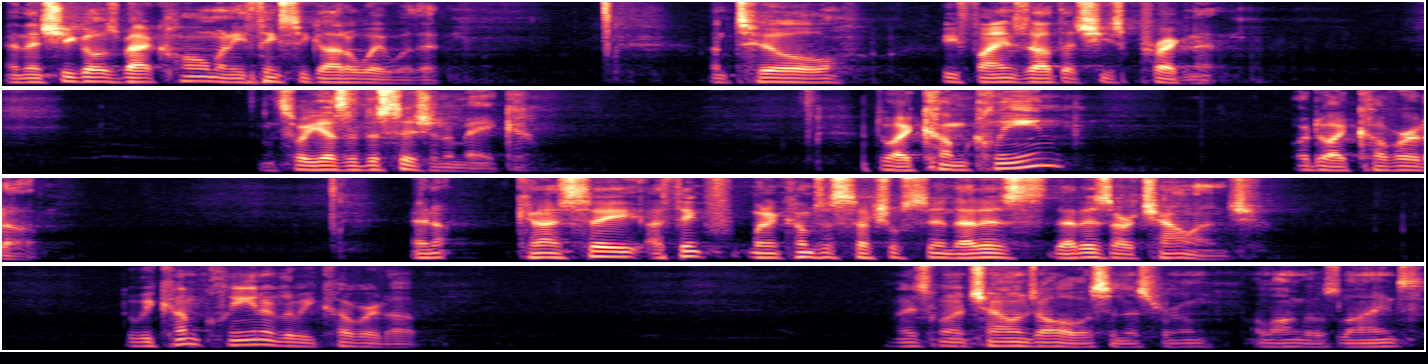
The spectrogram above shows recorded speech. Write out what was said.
And then she goes back home and he thinks he got away with it until he finds out that she's pregnant. And so he has a decision to make. Do I come clean or do I cover it up? And can I say, I think when it comes to sexual sin, that is, that is our challenge. Do we come clean or do we cover it up? I just want to challenge all of us in this room along those lines.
